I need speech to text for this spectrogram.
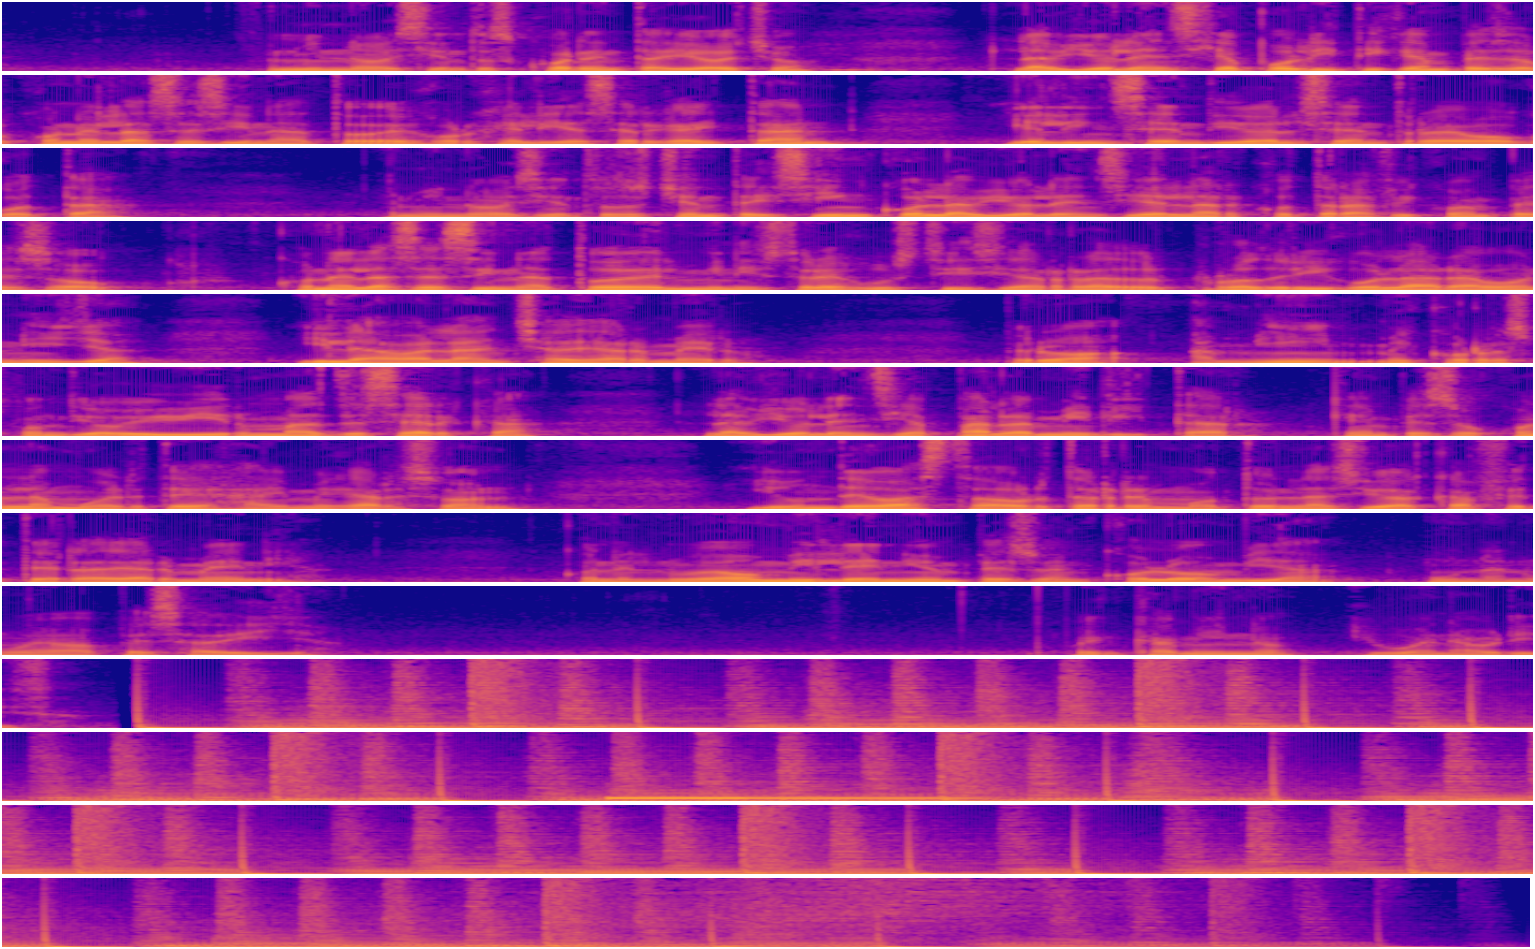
En 1948, la violencia política empezó con el asesinato de Jorge Eliezer Gaitán y el incendio del centro de Bogotá. En 1985, la violencia del narcotráfico empezó con el asesinato del ministro de Justicia Rodrigo Lara Bonilla y la avalancha de Armero. Pero a, a mí me correspondió vivir más de cerca la violencia paramilitar, que empezó con la muerte de Jaime Garzón y un devastador terremoto en la ciudad cafetera de Armenia. Con el nuevo milenio empezó en Colombia una nueva pesadilla. Buen camino y buena brisa.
